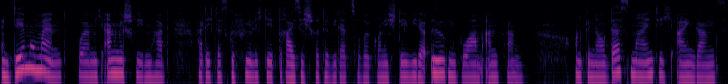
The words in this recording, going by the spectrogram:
in dem Moment, wo er mich angeschrieben hat, hatte ich das Gefühl, ich gehe 30 Schritte wieder zurück und ich stehe wieder irgendwo am Anfang. Und genau das meinte ich eingangs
